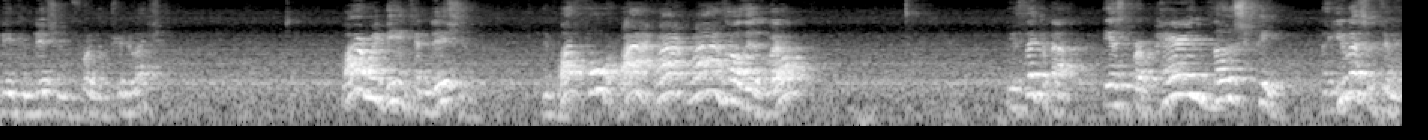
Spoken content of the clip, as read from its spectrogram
Being conditioned for the tribulation. Why are we being conditioned? And what for? Why? Why, why is all this? Well, you think about it. It's preparing those people. Now you listen to me.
